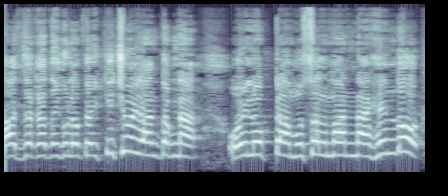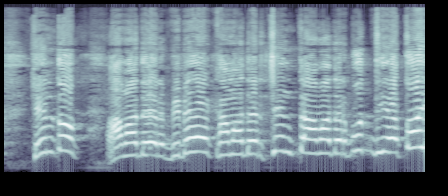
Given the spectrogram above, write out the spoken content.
হজ জাকাত এগুলোকে কিছুই জানতাম না। ওই লোকটা মুসলমান না, হিন্দু। কিন্তু আমাদের বিবেক, আমাদের চিন্তা, আমাদের বুদ্ধি এতই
